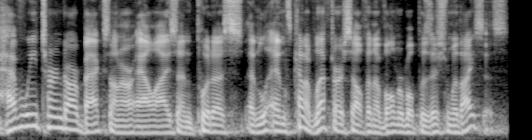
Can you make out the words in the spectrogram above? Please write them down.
have we turned our backs on our allies and put us and, and kind of left ourselves in a vulnerable position with ISIS?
